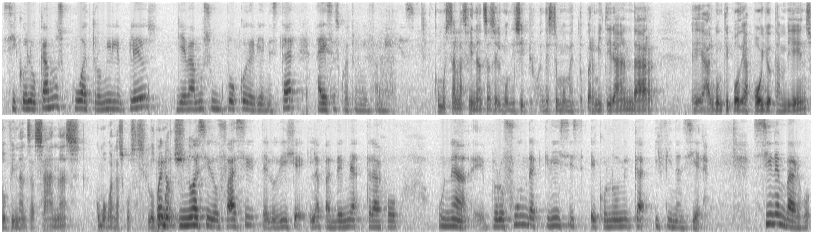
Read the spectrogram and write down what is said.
Si colocamos 4.000 empleos, llevamos un poco de bienestar a esas 4.000 familias. ¿Cómo están las finanzas del municipio en este momento? ¿Permitirán dar eh, algún tipo de apoyo también? ¿Son finanzas sanas? ¿Cómo van las cosas? bueno, no ha sido fácil, te lo dije, la pandemia trajo una eh, profunda crisis económica y financiera. Sin embargo,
